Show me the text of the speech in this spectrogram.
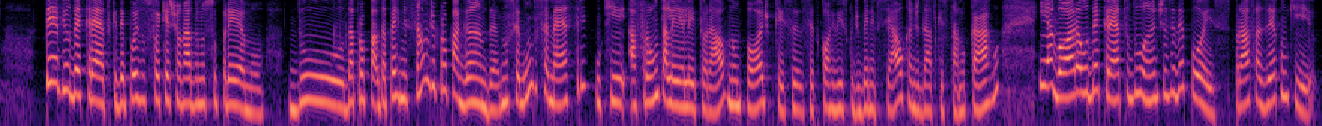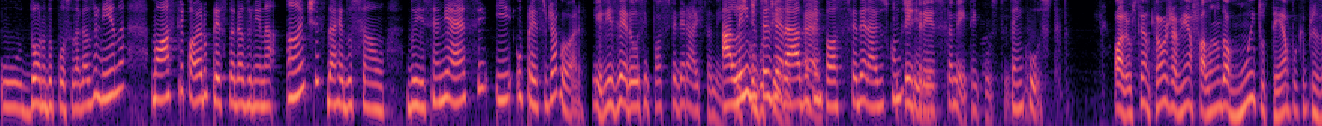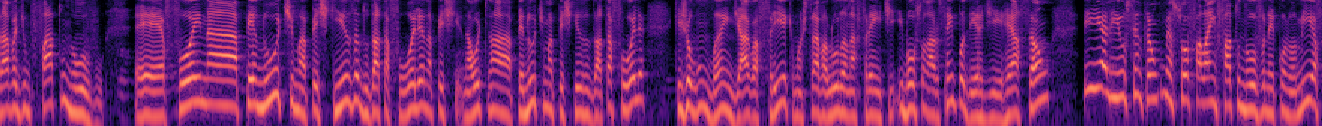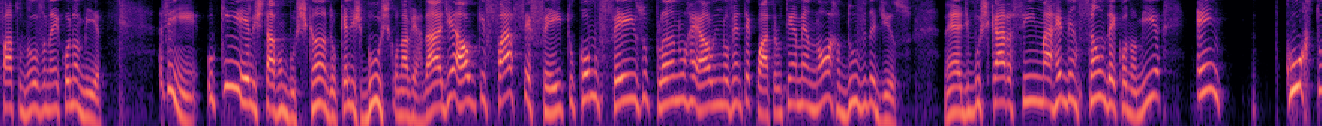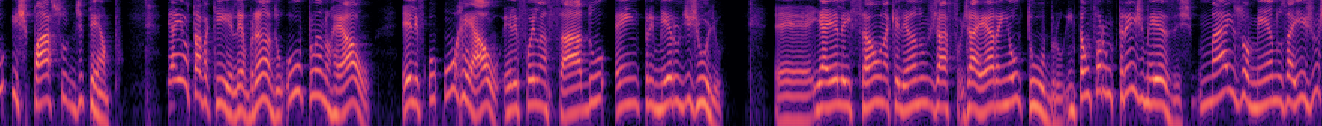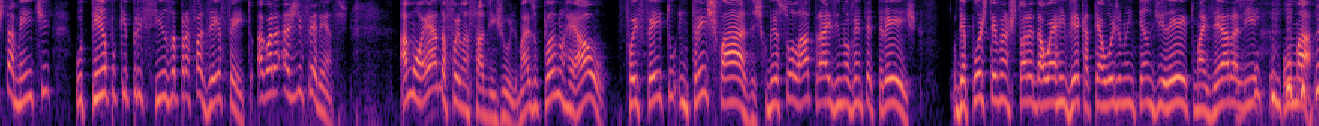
Teve o decreto que depois foi questionado no Supremo do, da, da, permissão de propaganda no segundo semestre, o que afronta a lei eleitoral, não pode, porque você corre o risco de beneficiar o candidato que está no cargo. E agora o decreto do antes e depois, para fazer com que o dono do posto da gasolina mostre qual era o preço da gasolina antes da redução do ICMS e o preço de agora. E ele zerou os impostos federais também. Além de ter zerado é. os impostos federais dos combustíveis. Tem preço também, tem custo. Isso. Tem custo. Olha, o Centrão já vinha falando há muito tempo que precisava de um fato novo. É, foi na penúltima pesquisa do Datafolha, na, pesqui na, na, penúltima pesquisa do Datafolha, que jogou um banho de água fria, que mostrava Lula na frente e Bolsonaro sem poder de reação. E ali o Centrão começou a falar em fato novo na economia, fato novo na economia. Assim, o que eles estavam buscando, o que eles buscam, na verdade, é algo que faça efeito como fez o Plano Real em 94. Eu não tenho a menor dúvida disso. Né? De buscar, assim, uma redenção da economia em curto espaço de tempo. E aí eu estava aqui lembrando, o Plano Real, ele, o, o Real, ele foi lançado em 1 de julho. É, e a eleição naquele ano já, já era em outubro. Então foram três meses, mais ou menos aí, justamente o tempo que precisa para fazer efeito. Agora, as diferenças. A moeda foi lançada em julho, mas o plano real foi feito em três fases. Começou lá atrás, em 93 depois teve uma história da URV, que até hoje eu não entendo direito, mas era ali uma.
